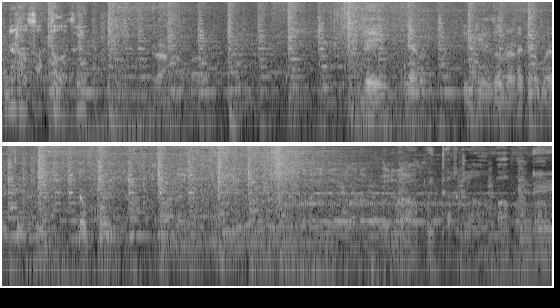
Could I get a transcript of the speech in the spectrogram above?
என்னடா சத்தம் அது? டேய் ஏனம் இங்கே ஏதோ நடக்கிற மாதிரி தெரியுது. நம்ம போயிடலாம். டேய்.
